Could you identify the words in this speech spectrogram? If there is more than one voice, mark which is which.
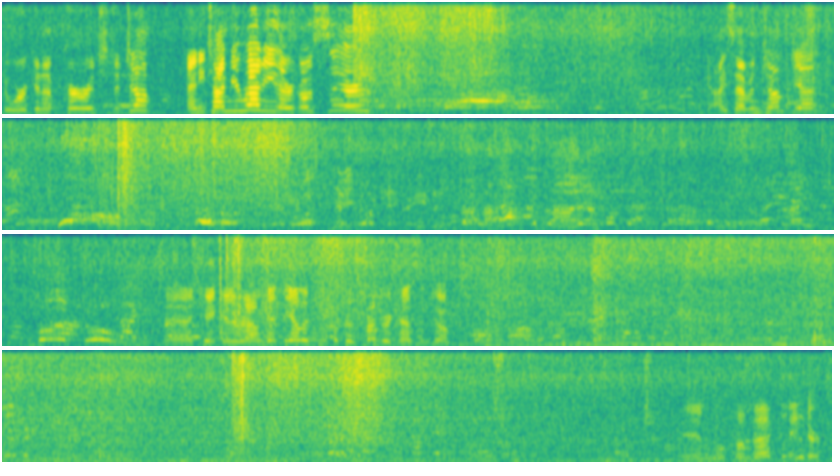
Speaker 1: you're working up courage to jump. Anytime you're ready, there goes Sara. Guys haven't jumped yet. I can't get around and get the other people because Frederick hasn't jumped. And we'll come back later.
